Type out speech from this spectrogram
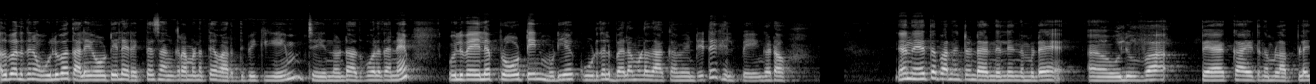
അതുപോലെ തന്നെ ഉലുവ തലയോട്ടിയിലെ രക്തസംക്രമണത്തെ വർദ്ധിപ്പിക്കുകയും ചെയ്യുന്നുണ്ട്. അതുപോലെ തന്നെ ഉലുവയിലെ പ്രോട്ടീൻ മുടിയെ കൂടുതൽ ബലമുള്ളതാക്കാൻ വേണ്ടിയിട്ട് ഹെൽപ്പ് ചെയ്യും കേട്ടോ. ഞാൻ നേരത്തെ പറഞ്ഞിട്ടുണ്ടായിരുന്നില്ലേ നമ്മുടെ ഉലുവ പാക്കായിട്ട് നമ്മൾ അപ്ലൈ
